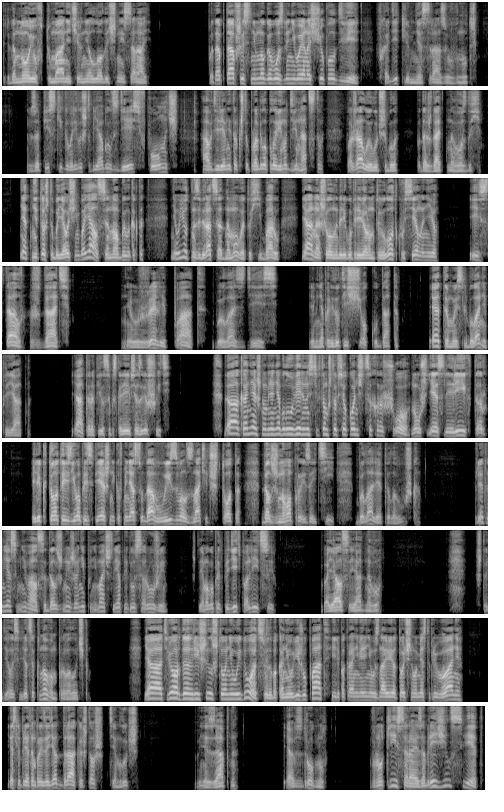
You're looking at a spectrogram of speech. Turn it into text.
Передо мною в тумане чернел лодочный сарай. Потоптавшись немного возле него, я нащупал дверь. Входить ли мне сразу внутрь? В записке говорилось, чтобы я был здесь в полночь, а в деревне только что пробило половину двенадцатого. Пожалуй, лучше было подождать на воздухе. Нет, не то чтобы я очень боялся, но было как-то неуютно забираться одному в эту хибару. Я нашел на берегу перевернутую лодку, сел на нее и стал ждать. Неужели Пат была здесь, или меня поведут еще куда-то? Эта мысль была неприятна. Я торопился поскорее все завершить. Да, конечно, у меня не было уверенности в том, что все кончится хорошо, но уж если Рихтер или кто-то из его приспешников меня сюда вызвал, значит, что-то должно произойти. Была ли это ловушка? При этом я сомневался, должны же они понимать, что я приду с оружием, что я могу предупредить полицию. Боялся я одного. Что дело сведется к новым проволочкам. Я твердо решил, что не уйду отсюда, пока не увижу пад, или, по крайней мере, не узнаю ее точного места пребывания. Если при этом произойдет драка, что ж, тем лучше. Внезапно я вздрогнул. Внутри сарая забрезжил свет.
